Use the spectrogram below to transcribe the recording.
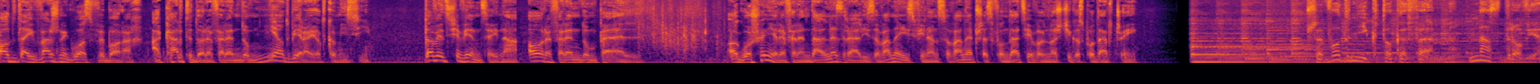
Oddaj ważny głos w wyborach, a karty do referendum nie odbieraj od komisji. Dowiedz się więcej na oreferendum.pl. Ogłoszenie referendalne zrealizowane i sfinansowane przez Fundację Wolności Gospodarczej. Przewodnik TOK FM. Na zdrowie.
